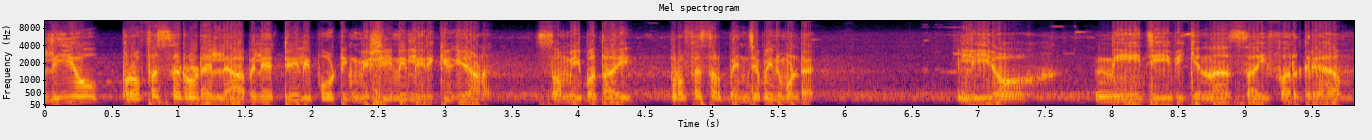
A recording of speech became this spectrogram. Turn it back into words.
ലിയോ പ്രൊഫസറുടെ ലാബിലെ ടെലിപോർട്ടിംഗ് മെഷീനിൽ ഇരിക്കുകയാണ്. സമീപത്തായി പ്രൊഫസർ ബെഞ്ചമിനുമുണ്ട്. ലിയോ നീ ജീവിക്കുന്ന സൈഫർ ഗ്രഹം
